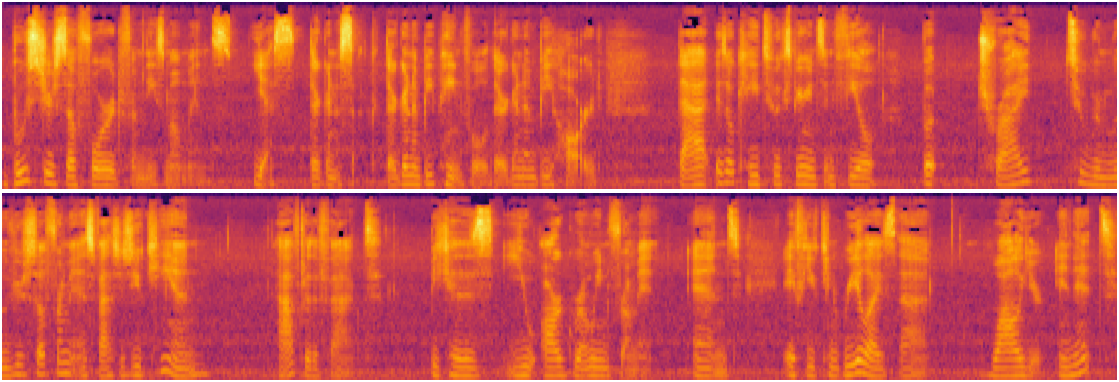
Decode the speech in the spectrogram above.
boost yourself forward from these moments. Yes, they're to suck. They're to be painful. They're to be hard. That is okay to experience and feel, but try to remove yourself from it as fast as you can after the fact because you are growing from it. And if you can realize that, while you're in it,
